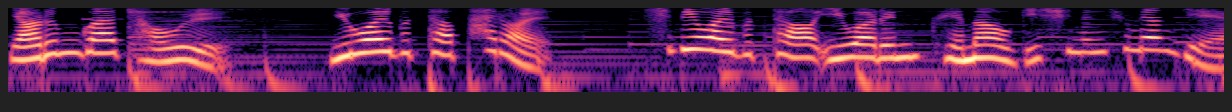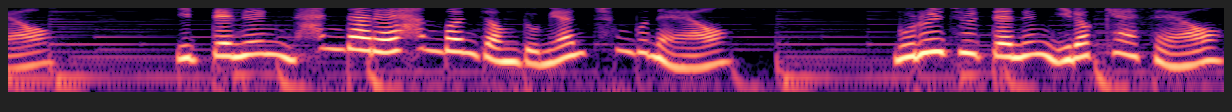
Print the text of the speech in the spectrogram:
여름과 겨울, 6월부터 8월, 12월부터 2월은 괴마옥이 쉬는 휴면기예요. 이때는 한 달에 한 번 정도면 충분해요. 물을 줄 때는 이렇게 하세요.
